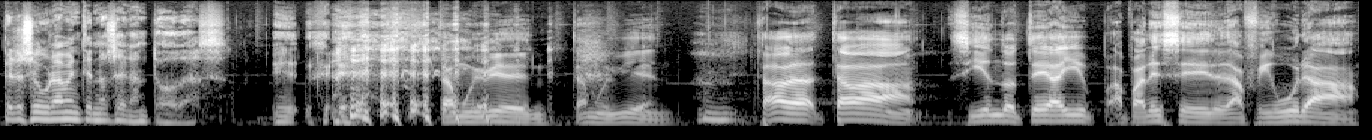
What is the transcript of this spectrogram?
pero seguramente no serán todas. Eh, está muy bien, está muy bien. Estaba, estaba siguiéndote ahí, aparece la figura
